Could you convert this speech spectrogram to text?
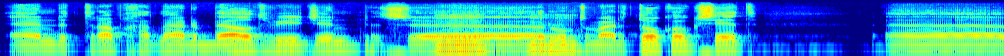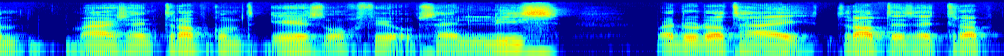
en de trap gaat naar de belt region, dus eh, Mhm. rondom waar de tok ook zit. Ehm, maar zijn trap komt eerst ongeveer op zijn lies, maar doordat hij trapt en zijn trap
